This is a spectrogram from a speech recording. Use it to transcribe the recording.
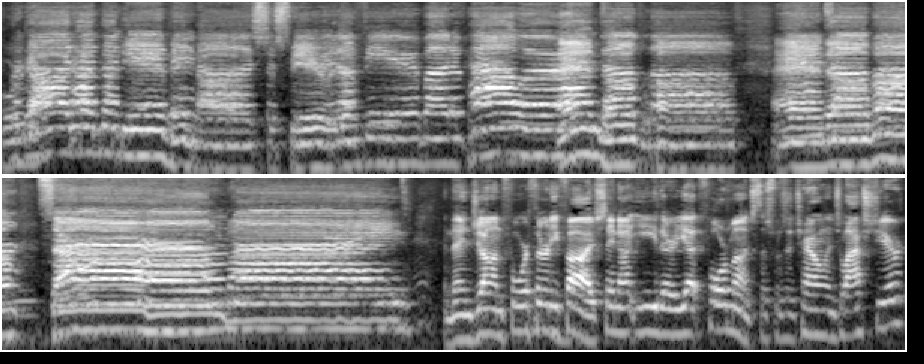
For God hath not given us a spirit of fear, but of power and of love and of a sound mind. And then John 4:35, say not ye there yet 4 months. This was a challenge last year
